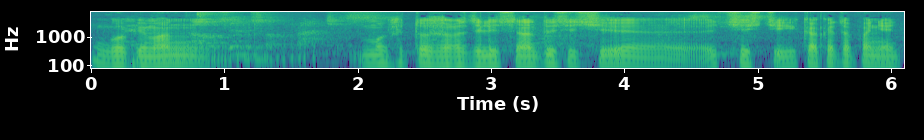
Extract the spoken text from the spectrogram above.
Гопи Ман может тоже разделиться на тысячи частей. Как это понять?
